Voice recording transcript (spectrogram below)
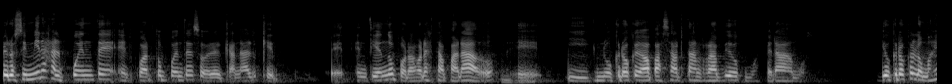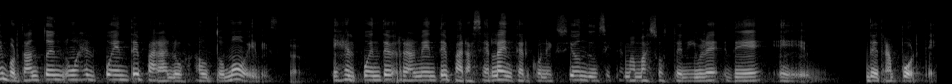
Pero si miras al puente, el cuarto puente sobre el canal, que eh, entiendo por ahora está parado eh, y no creo que va a pasar tan rápido como esperábamos, yo creo que lo más importante no es el puente para los automóviles, es el puente realmente para hacer la interconexión de un sistema más sostenible de, eh, de transporte,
